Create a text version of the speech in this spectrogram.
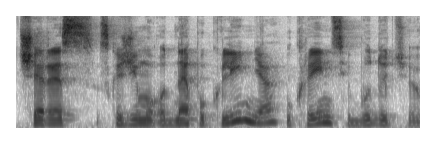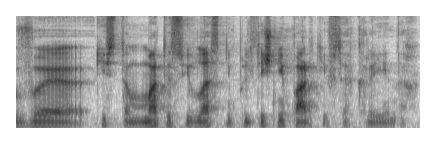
через, скажімо, одне покоління українці будуть в якісь там мати свої власні політичні партії в цих країнах,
